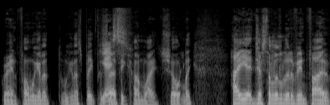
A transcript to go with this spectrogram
grand final. We're going to we're going to speak to Yes. Sophie Conway shortly. Hey, uh, just a little bit of info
